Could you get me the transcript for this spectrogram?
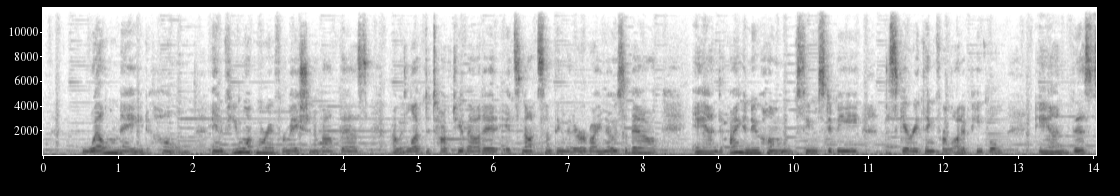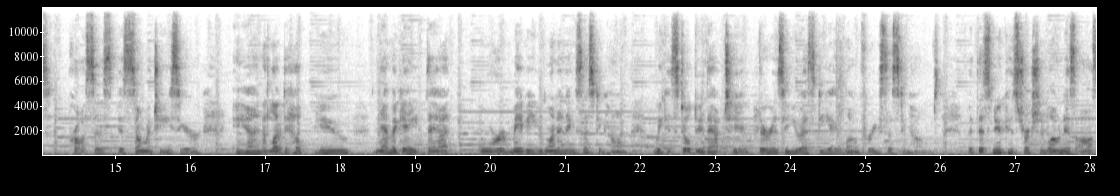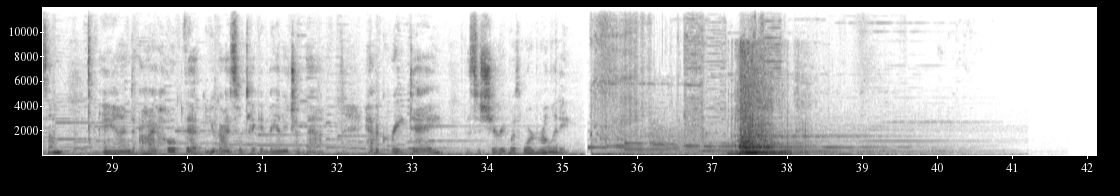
well-made home. And if you want more information about this, I would love to talk to you about it. It's not something that everybody knows about, and buying a new home seems to be a scary thing for a lot of people, and this process is so much easier. And I'd love to help you navigate that or maybe you want an existing home. We can still do that too. There is a USDA loan for existing homes. But this new construction loan is awesome and I hope that you guys will take advantage of that. Have a great day. This is Sherry with Ward Realty.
